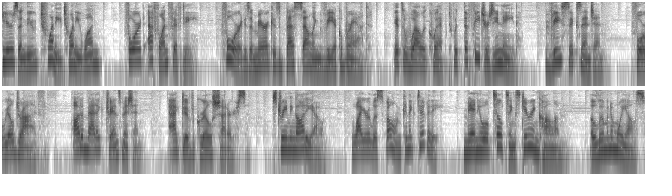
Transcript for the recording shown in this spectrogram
Here's a new 2021 Ford F-150. Ford is America's best-selling vehicle brand. It's well equipped with the features you need. V6 engine, four-wheel drive, automatic transmission, active grille shutters, streaming audio, wireless phone connectivity, manual tilting steering column, aluminum wheels,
